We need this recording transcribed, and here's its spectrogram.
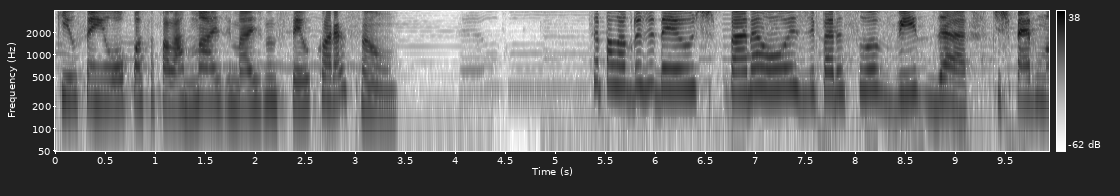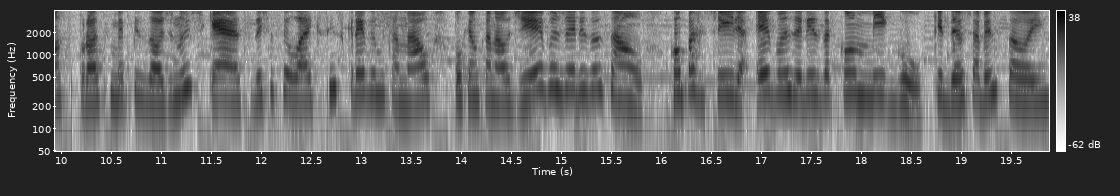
Que o Senhor possa falar mais e mais no seu coração. Essa é a palavra de Deus para hoje, para a sua vida. Te espero no nosso próximo episódio. Não esquece, deixa seu like, se inscreve no canal, porque é um canal de evangelização. Compartilha, evangeliza comigo. Que Deus te abençoe.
